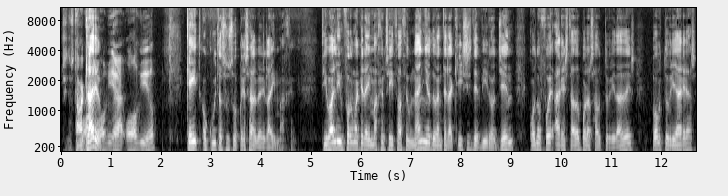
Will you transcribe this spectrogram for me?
Pues estaba claro. Obvio, obvio. Kate oculta su sorpresa al ver la imagen. Tibal le informa que la imagen se hizo hace un año durante la crisis de Virogen, cuando fue arrestado por las autoridades portuarias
